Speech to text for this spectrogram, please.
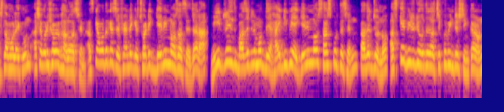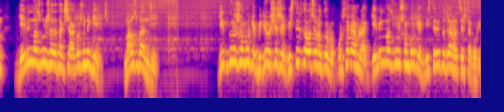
আসসালামু আলাইকুম। আশা করি সবাই ভালো আছেন। আজকে আমাদের কাছে ফ্যান্টেকের ছয়টি গেমিং মাউস আছে, যারা মিড রেঞ্জ বাজেটের মধ্যে high DPI gaming mouse search করতেছেন, তাদের জন্য আজকের ভিডিওটি হতে যাচ্ছে খুব ইন্টারেস্টিং কারণ গেমিং মাউসগুলোর সাথে থাকছে আকর্ষণীয় গিফট মাউস বানজি গিফটগুলো সম্পর্কে ভিডিওর শেষে বিস্তারিত আলোচনা করব। প্রথমে আমরা গেমিং মাউসগুলো সম্পর্কে বিস্তারিত জানার চেষ্টা করি।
